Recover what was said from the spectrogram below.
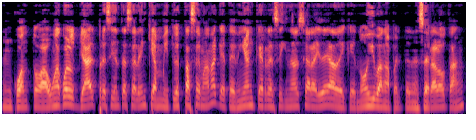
en cuanto a un acuerdo. Ya el presidente Zelensky admitió esta semana que tenían que resignarse a la idea de que no iban a pertenecer a la OTAN.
